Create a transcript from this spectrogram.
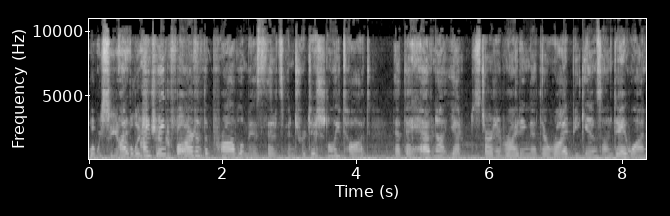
what we see in I- Revelation I, chapter think five. part of the problem is that it's been traditionally taught that they have not yet started riding, that their ride begins on day one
